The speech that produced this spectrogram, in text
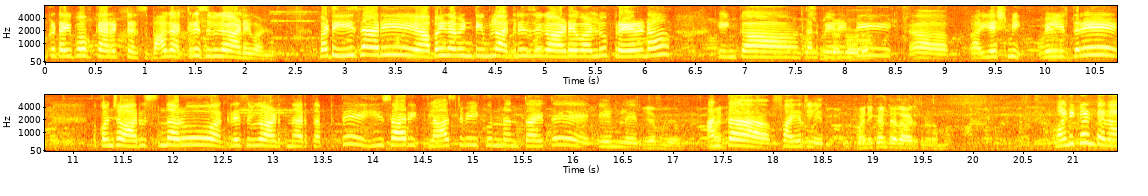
ఒక టైప్ ఆఫ్ క్యారెక్టర్స్ బాగా అగ్రెసివ్గా ఆడేవాళ్ళు. బట్ ఈసారి అభయ్ నవీన్ టీంలో అగ్రెసివ్గా ఆడేవాళ్ళు ప్రేరణ ఇంకా తన పేరేంటి? యష్మి. వీళ్ళిద్దరే కొంచెం అరుస్తున్నారు అగ్రెసివ్గా ఆడుతున్నారు తప్పితే ఈసారి లాస్ట్ వీక్ ఉన్నంత అయితే ఏం లేదు. ఏం లేదు. అంత ఫైర్ లేదు. మణికంఠ ఎలా ఆడుతున్నాడమ్మా? మణికంఠనా?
